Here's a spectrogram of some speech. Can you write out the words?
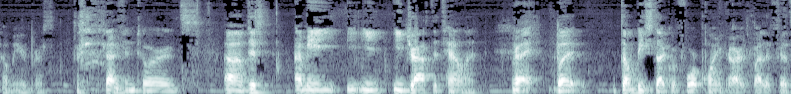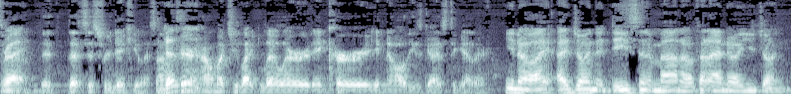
help me here, Preston. Drafting towards um, just, I mean, you, you, you draft the talent, right. but don't be stuck with four point guards by the fifth Right. round. That, that's just ridiculous. I don't Doesn't care it- how much you like Lillard and Curry and all these guys together. You know, I, I joined a decent amount of, and I know you joined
